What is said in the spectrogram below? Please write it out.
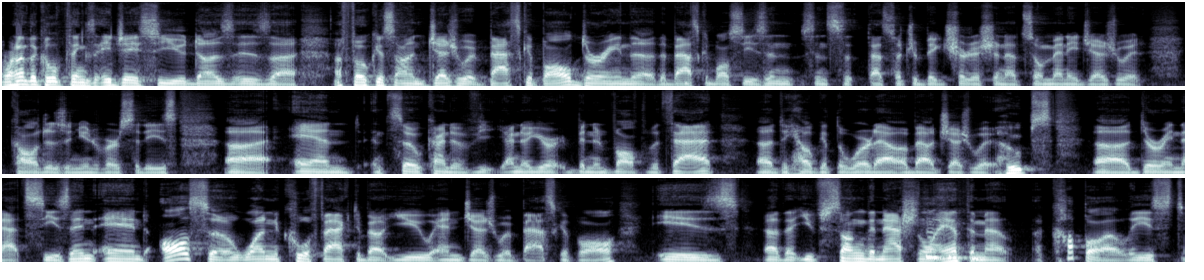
one of the cool things AJCU does is uh, a focus on Jesuit basketball during the the basketball season, since that's such a big tradition at so many Jesuit colleges and universities. Uh, and and so kind of I know you've been involved with that uh, to help get the word out about Jesuit hoops uh, during that season. And also one cool fact about you and Jesuit basketball is uh, that you've sung the national anthem at a couple at least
